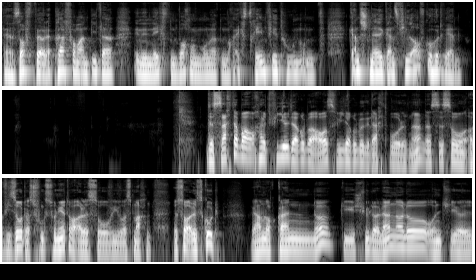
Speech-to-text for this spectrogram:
der Software- oder Plattformanbieter in den nächsten Wochen und Monaten noch extrem viel tun und ganz schnell ganz viel aufgeholt werden. Das sagt aber auch halt viel darüber aus, wie darüber gedacht wurde. Ne? Das ist so, ah, wieso, das funktioniert doch alles so, wie wir es machen. Das ist doch alles gut wir haben noch keinen, ne, die Schüler lernen alle und hier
